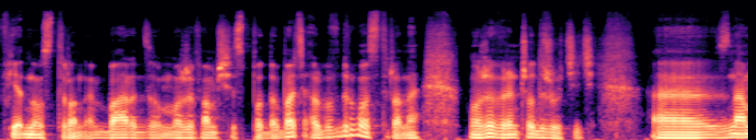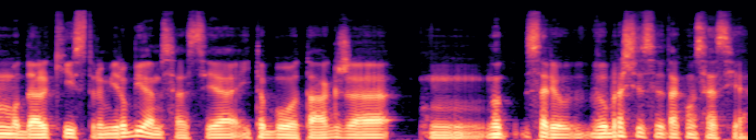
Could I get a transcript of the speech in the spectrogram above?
w jedną stronę bardzo może wam się spodobać, albo w drugą stronę może wręcz odrzucić. E, znam modelki, z którymi robiłem sesję i to było tak, że mm, no serio, wyobraźcie sobie taką sesję,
